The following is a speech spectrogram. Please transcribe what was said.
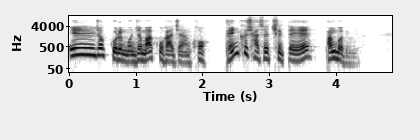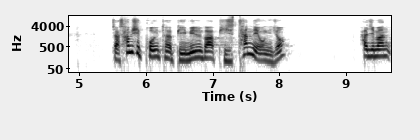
1적구를 먼저 맞고 가지 않고 bank shot을 칠 때의 방법입니다. 자, 30포인트의 비밀과 비슷한 내용이죠? 하지만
